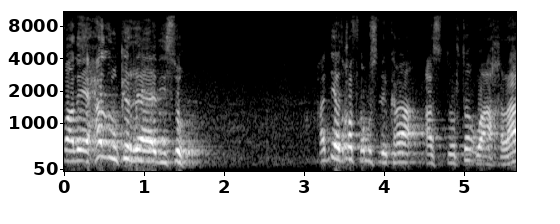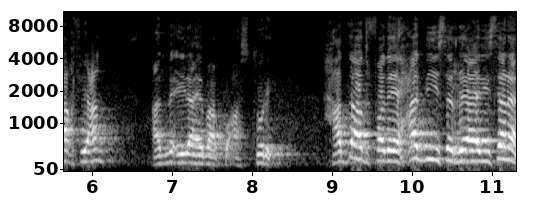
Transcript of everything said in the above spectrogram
fadeexad un ka raadiso. Haddii aad qofka muslimkaa asturto waa akhlaaq fiican. Adna ilaahay baa ku asturi. Haddaad fadeexadiisa raadisana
